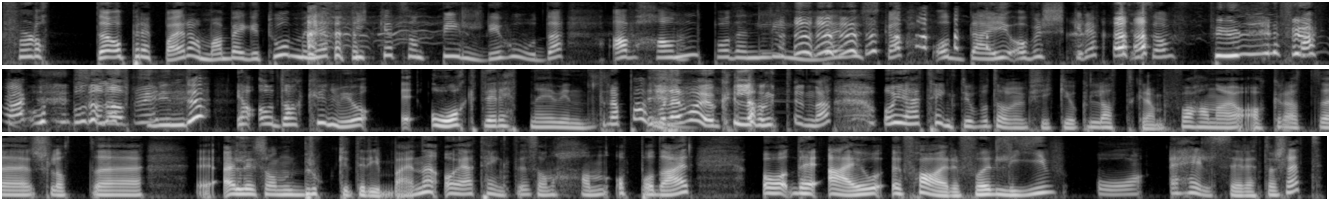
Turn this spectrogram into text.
flotte og preppa i ramma begge to, men jeg fikk et sånt bilde i hodet av han på den lille huska, og deg over skrept i sånn full fart opp mot Sånn loftsvinduet. Ja, og da kunne vi jo eh, åkt rett ned i vindeltrappa, for den var jo ikke langt unna. Og jeg tenkte jo på Tommy, fikk jo ikke latterkrampe, for han har jo akkurat uh, slått uh, Eller sånn brukket ribbeinet, og jeg tenkte sånn, han oppå der. Og det er jo fare for liv og helse, rett og slett.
